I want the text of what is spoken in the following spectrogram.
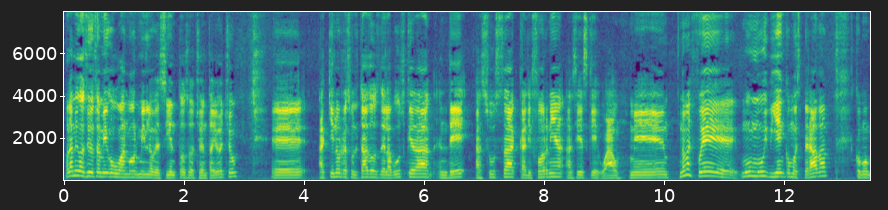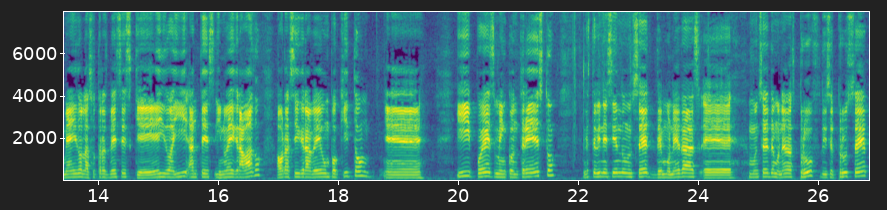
Hola amigos, yo soy amigo OneMore 1988. Eh, aquí los resultados de la búsqueda de Azusa, California. Así es que, wow, me, no me fue muy, muy bien como esperaba. Como me ha ido las otras veces que he ido ahí antes y no he grabado. Ahora sí grabé un poquito. Eh, y pues me encontré esto. Este viene siendo un set de monedas, eh, un set de monedas Proof. Dice Proof Set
